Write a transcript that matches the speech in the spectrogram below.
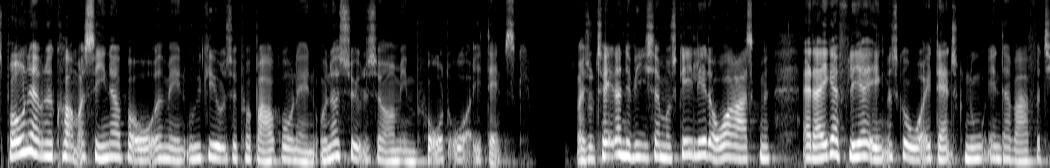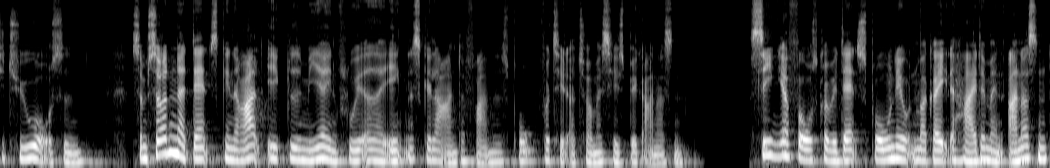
Sprognævnet kommer senere på året med en udgivelse på baggrund af en undersøgelse om importord i dansk. Resultaterne viser måske lidt overraskende, at der ikke er flere engelske ord i dansk nu, end der var for 10-20 år siden. Som sådan er dansk generelt ikke blevet mere influeret af engelsk eller andre fremmede sprog, fortæller Thomas Hesbæk Andersen. Seniorforsker ved Dansk Sprognævn Margrethe Heidemann Andersen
